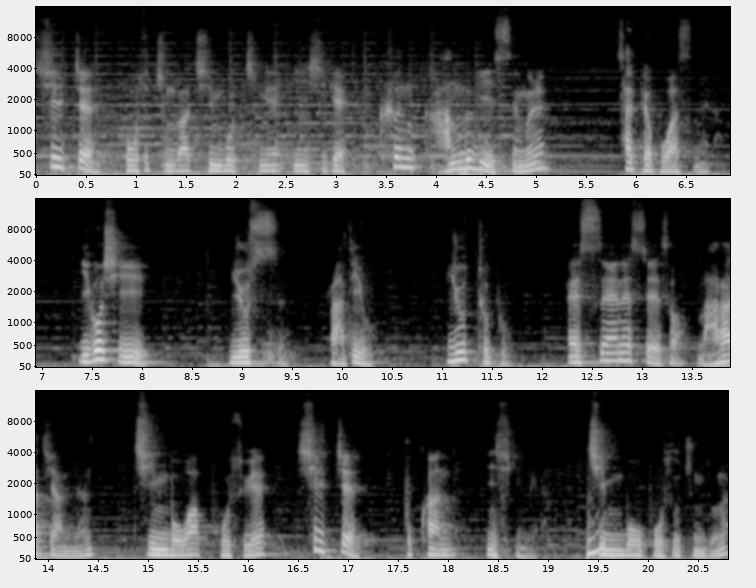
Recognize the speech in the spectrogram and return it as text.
실제 보수층과 진보층의 인식에 큰 간극이 있음을 살펴보았습니다. 이것이 뉴스, 라디오, 유튜브, SNS에서 말하지 않는 진보와 보수의 실제 북한 인식입니다. 진보, 보수 중도는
